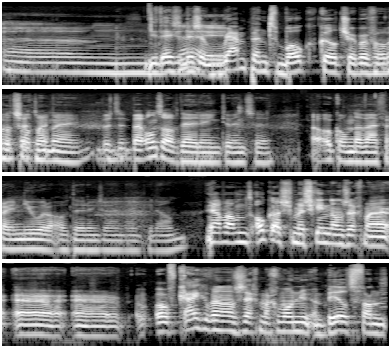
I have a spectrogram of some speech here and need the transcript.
Ehm, die- deze, nee. deze rampant woke culture bijvoorbeeld, Dat zeg maar. mee. Bij- Bij onze afdeling tenminste. Maar Ook omdat wij een vrij nieuwere afdeling zijn, denk je dan. Ja, want ook als je misschien dan zeg maar... eh, eh, of krijgen we dan zeg maar gewoon nu een beeld van...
